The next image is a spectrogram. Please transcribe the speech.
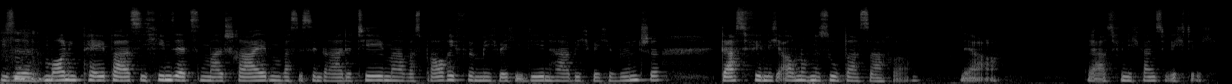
diese Morning Papers, sich hinsetzen, mal schreiben, was ist denn gerade Thema, was brauche ich für mich, welche Ideen habe ich, welche Wünsche. Das finde ich auch noch eine super Sache. Ja, ja, das finde ich ganz wichtig.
